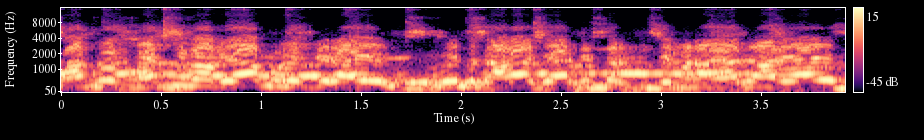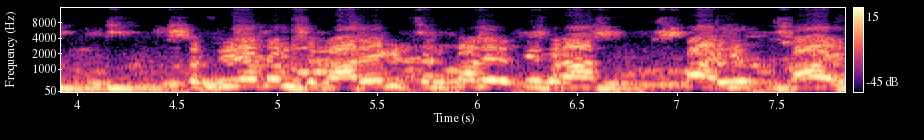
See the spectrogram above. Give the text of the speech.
537ਵਾਂ ਵਿਆਹ ਪੁਰਬ ਜਿਹੜਾ ਹੈ। ਇਹ ਬਟਾਲਾ ਸ਼ਹਿਰ ਦੀ ਧਰਤੀ ਤੇ ਮਨਾਇਆ ਜਾ ਰਿਹਾ ਹੈ। ਤਸਵੀਰਾਂ ਤੁਹਾਨੂੰ ਦਿਖਾ ਰਹੇ ਕਿ ਸੰਤਾਂ ਦੇ ਵਿੱਚ ਬੜਾ ਭਾਰੀ ਉਤਸ਼ਾਹ ਹੈ।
